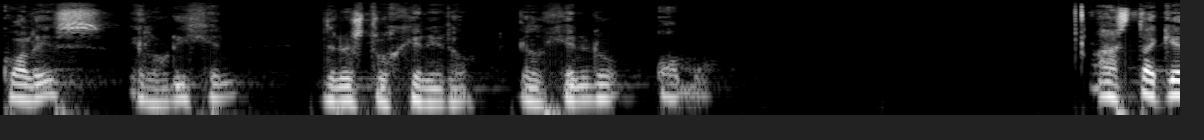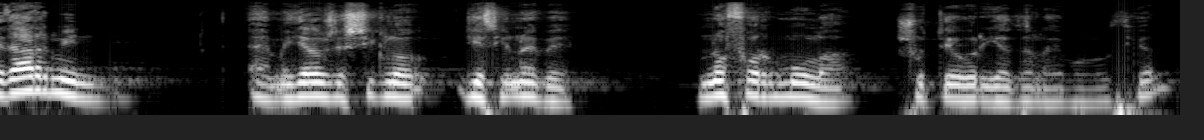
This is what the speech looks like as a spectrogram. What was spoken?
cuál es el origen de nuestro género, el género Homo. Hasta que Darwin, a mediados del siglo XIX, no formula su teoría de la evolución,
